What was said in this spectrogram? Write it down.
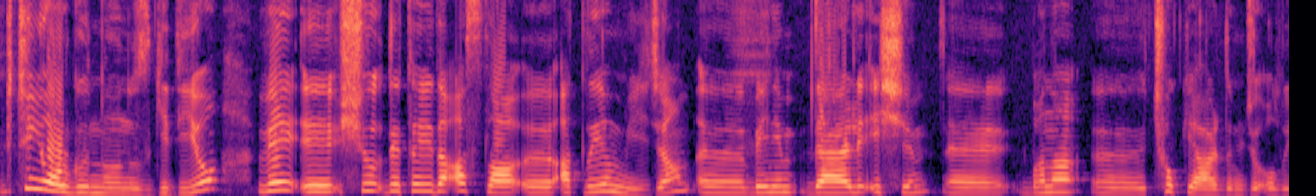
bütün yorgunluğunuz gidiyor ve şu detayı da asla atlayamayacağım. Benim değerli eşim bana çok yardımcı oluyor.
